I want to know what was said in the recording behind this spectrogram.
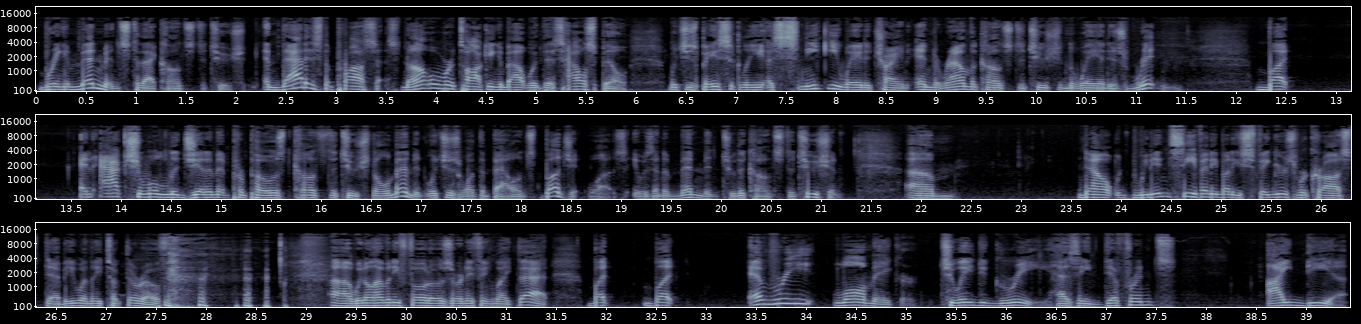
bring amendments to that Constitution. And that is the process, not what we're talking about with this House bill, which is basically a sneaky way to try and end around the Constitution the way it is written, but an actual legitimate proposed constitutional amendment, which is what the balanced budget was. It was an amendment to the Constitution. Um, now, we didn't see if anybody's fingers were crossed, Debbie, when they took their oath. uh, we don't have any photos or anything like that, but but every lawmaker, to a degree, has a different idea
